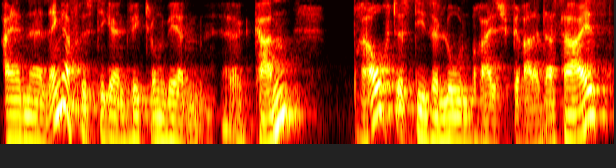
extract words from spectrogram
eine längerfristige Entwicklung werden äh, kann, braucht es diese Lohnpreisspirale. Das heißt,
